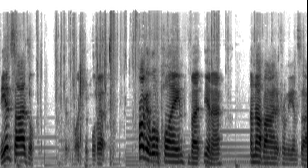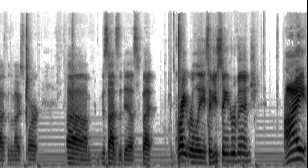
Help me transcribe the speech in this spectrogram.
The inside's a, that. Probably a little plain, but, you know, I'm not buying it from the inside for the most part um, besides the disc. But great release. Have you seen Revenge? I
